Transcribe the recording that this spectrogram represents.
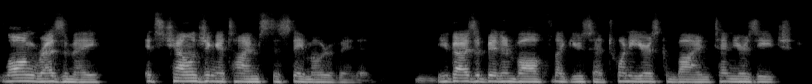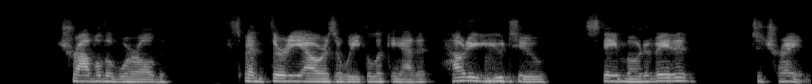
Long resume. It's challenging at times to stay motivated. Mm-hmm. You guys have been involved, like you said, 20 years combined, 10 years each. Travel the world spend 30 hours a week looking at it. How do you two stay motivated to train?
